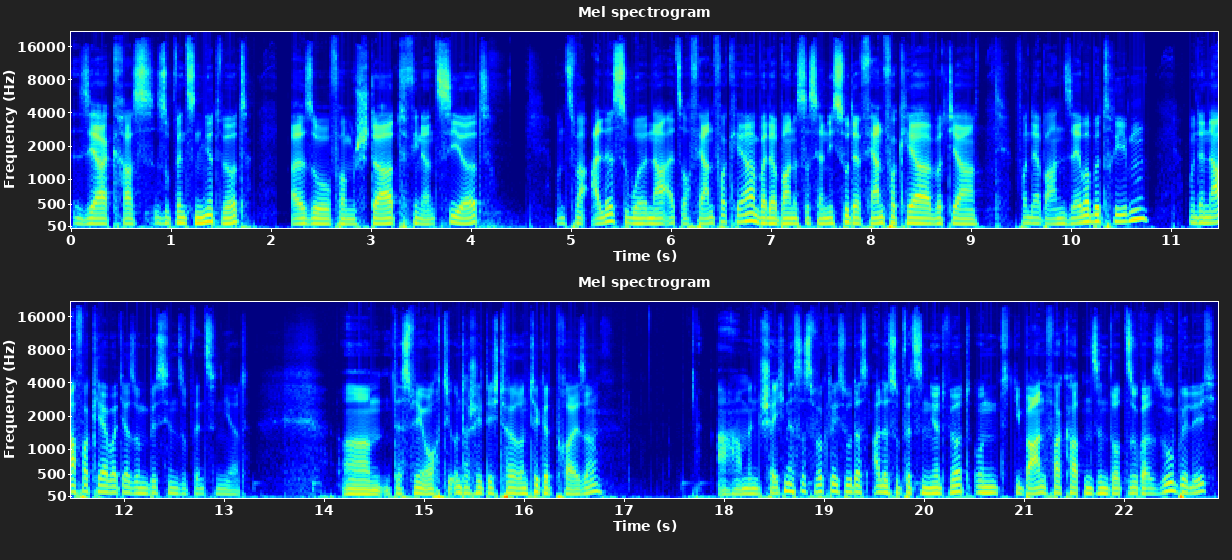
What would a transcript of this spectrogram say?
sehr krass subventioniert wird, also vom Staat finanziert. Und zwar alles, sowohl Nah- als auch Fernverkehr. Bei der Bahn ist das ja nicht so. Der Fernverkehr wird ja von der Bahn selber betrieben und der Nahverkehr wird ja so ein bisschen subventioniert. Ähm, deswegen auch die unterschiedlich teuren Ticketpreise. Ähm, in Tschechien ist es wirklich so, dass alles subventioniert wird und die Bahnfahrkarten sind dort sogar so billig,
